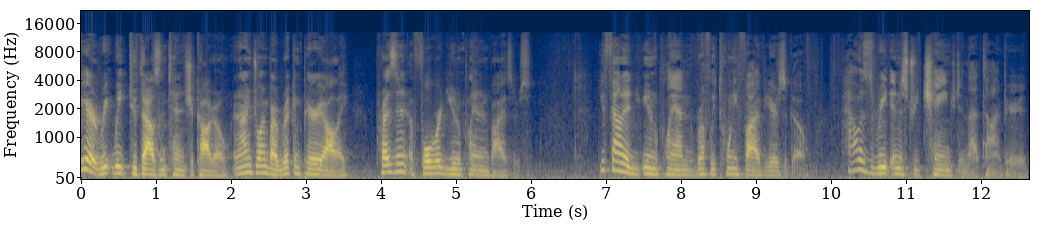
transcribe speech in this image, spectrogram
here at REIT Week 2010 in Chicago, and I'm joined by Rick Imperiale, President of Forward Uniplan Advisors. You founded Uniplan roughly 25 years ago. How has the REIT industry changed in that time period?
